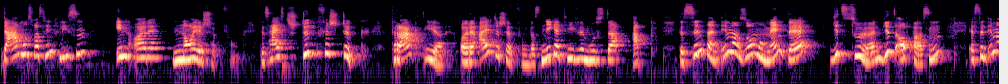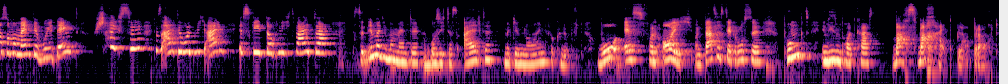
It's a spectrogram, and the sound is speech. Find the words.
da muss was hinfließen in eure neue Schöpfung. Das heißt, Stück für Stück tragt ihr eure alte Schöpfung, das negative Muster ab. Das sind dann immer so Momente, jetzt zuhören, jetzt aufpassen. Es sind immer so Momente, wo ihr denkt, Scheiße, das Alte holt mich ein, es geht doch nicht weiter. Das sind immer die Momente, wo sich das Alte mit dem Neuen verknüpft, wo es von euch, und das ist der große Punkt in diesem Podcast, was Wachheit braucht.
